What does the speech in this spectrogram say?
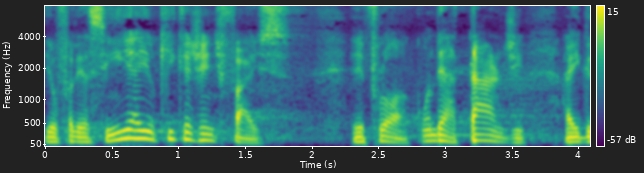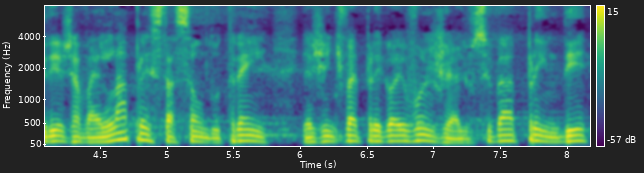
E eu falei assim: E aí o que, que a gente faz? Ele falou: ó, quando é à tarde, a igreja vai lá para a estação do trem e a gente vai pregar o evangelho. Você vai aprender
